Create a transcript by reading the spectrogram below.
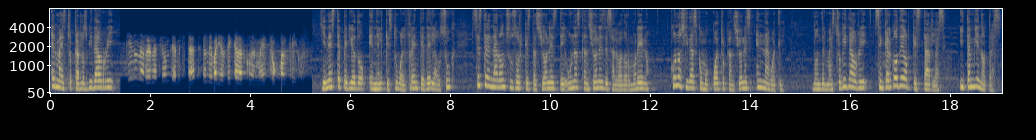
El maestro Carlos Vidaurri y en este periodo en el que estuvo al frente de la OSUG se estrenaron sus orquestaciones de unas canciones de Salvador Moreno, conocidas como Cuatro Canciones en Náhuatl, donde el maestro Vidaurri se encargó de orquestarlas y también otras.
